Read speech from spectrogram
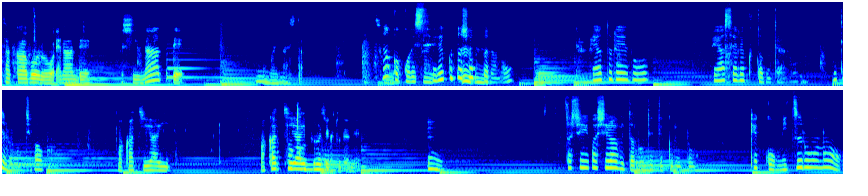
サッカーボールを選んでほしいなってうん思いました。なんかこれセレクトショップなの、フェアトレード？フェアセレクトみたいな？見てるの違うかな？分かち合い。分かち合いプロジェクトだよね。うん。私が調べたの出てくると結構蜜ろうの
